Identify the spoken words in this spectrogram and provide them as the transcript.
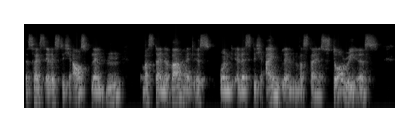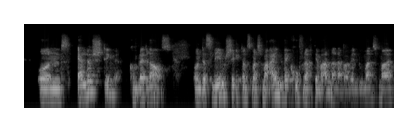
das heißt, er lässt dich ausblenden, was deine Wahrheit ist, und er lässt dich einblenden, was deine Story ist und er löscht Dinge komplett raus. Und das Leben schickt uns manchmal einen Weckruf nach dem anderen, aber wenn du manchmal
